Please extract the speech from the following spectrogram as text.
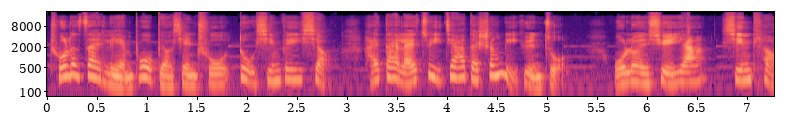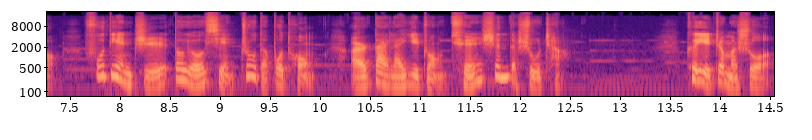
除了在脸部表现出镀心微笑，还带来最佳的生理运作，无论血压、心跳。肤电值都有显著的不同，而带来一种全身的舒畅。可以这么说，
